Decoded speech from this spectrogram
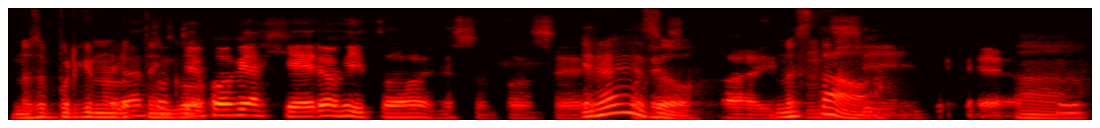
No sé por qué no lo Eran tengo. tiempos viajeros y todo eso, entonces. ¿Era eso? ¿No estaba? Sí, yo creo. Ah,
